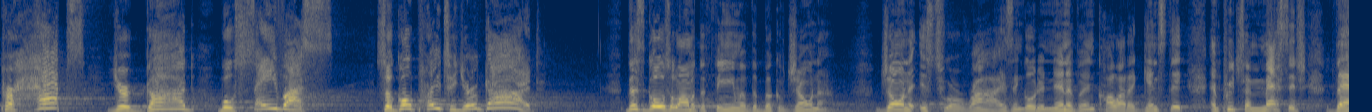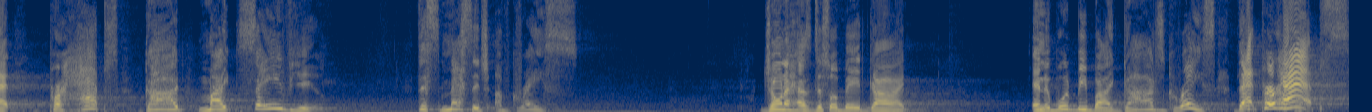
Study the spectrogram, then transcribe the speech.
Perhaps your God will save us. So go pray to your God. This goes along with the theme of the book of Jonah. Jonah is to arise and go to Nineveh and call out against it and preach a message that perhaps God might save you. This message of grace. Jonah has disobeyed God, and it would be by God's grace that perhaps,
